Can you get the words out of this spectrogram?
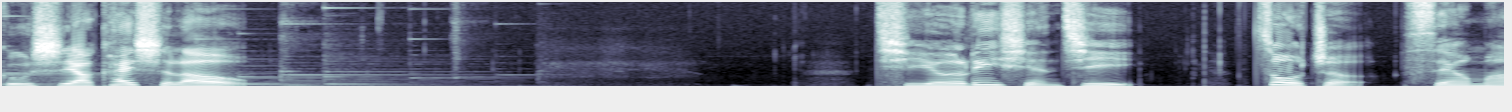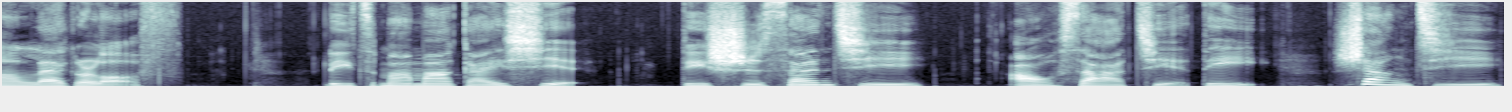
故事要开始喽！《企鹅历险记》作者。Selma Lagerlof，栗子妈妈改写第十三集《奥萨姐弟》上集。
